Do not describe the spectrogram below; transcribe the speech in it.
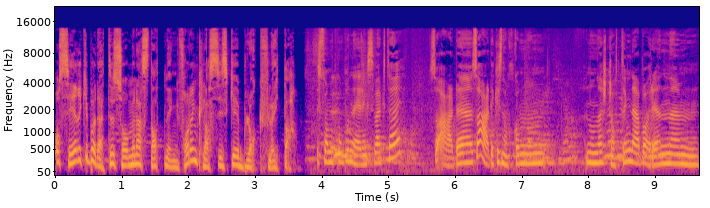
og ser ikke på dette som en erstatning for den klassiske blokkfløyta. Som komponeringsverktøy så er det, så er det ikke snakk om noen, noen, erstatning, det er bare en,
